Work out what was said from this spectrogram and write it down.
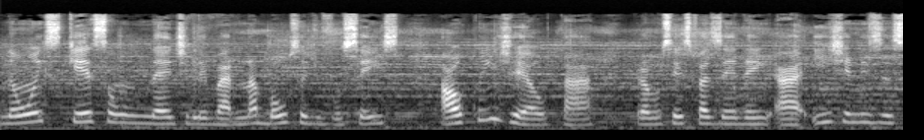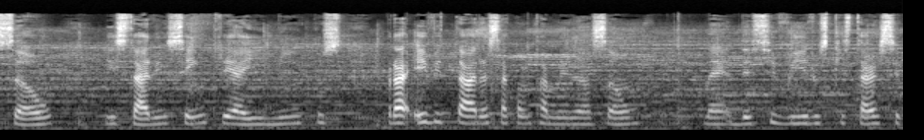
Não esqueçam, né, de levar na bolsa de vocês álcool em gel, tá? Para vocês fazerem a higienização e estarem sempre aí limpos para evitar essa contaminação né, desse vírus que está, se,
